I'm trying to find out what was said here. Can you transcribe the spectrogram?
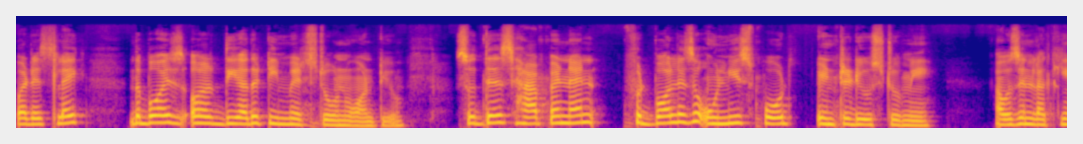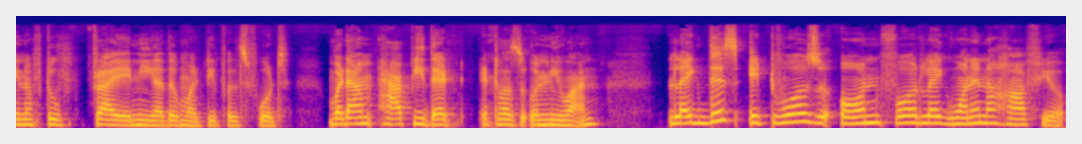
but it's like the boys or the other teammates don't want you. So this happened, and football is the only sport introduced to me. I wasn't lucky enough to try any other multiple sports, but I'm happy that it was only one. Like this, it was on for like one and a half year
